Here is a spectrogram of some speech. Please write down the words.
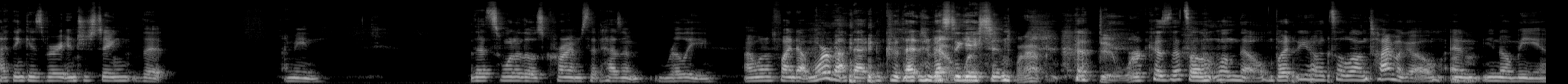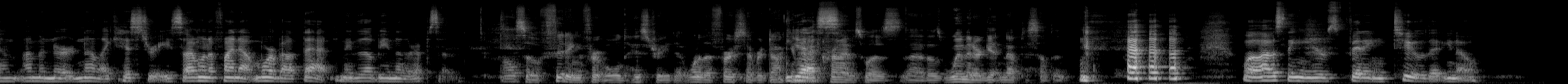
I think is very interesting that, I mean, that's one of those crimes that hasn't really. I want to find out more about that that investigation Yeah, what, what happened? Did it work? because that's a well no but you know it's a long time ago and mm-hmm. you know me I'm, I'm a nerd and i like history so i want to find out more about that maybe that'll be another episode Also fitting for old history that one of the first ever documented Yes. crimes was uh, those women are getting up to something. well i was thinking it was fitting too that you know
